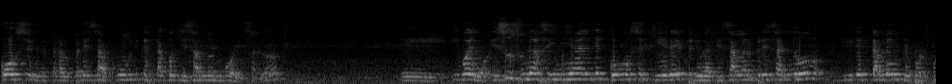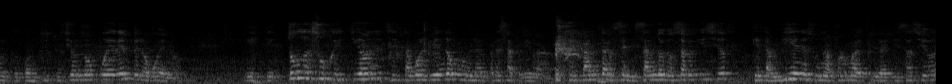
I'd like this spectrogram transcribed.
OCE, nuestra empresa pública, está cotizando en bolsa, ¿no? Eh, y bueno, eso es una señal de cómo se quiere privatizar la empresa, no directamente por, porque Constitución no pueden, pero bueno, este, toda su gestión se está volviendo como una empresa privada. Se están tercerizando los servicios, que también es una forma de privatización.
